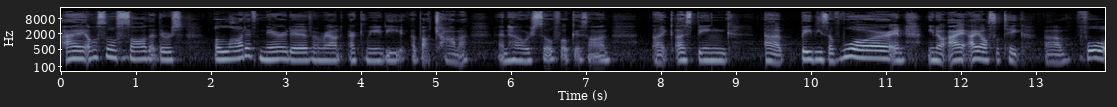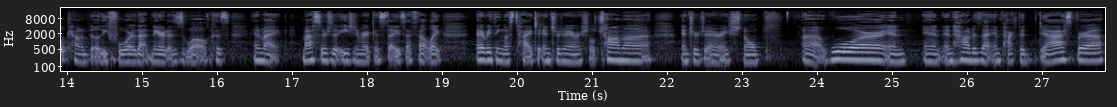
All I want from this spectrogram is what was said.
I also saw that there was a lot of narrative around our community about trauma and how we're so focused on like us being uh, babies of war and you know i, I also take um, full accountability for that narrative as well because in my master's of asian american studies i felt like everything was tied to intergenerational trauma intergenerational uh, war and, and and how does that impact the diaspora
